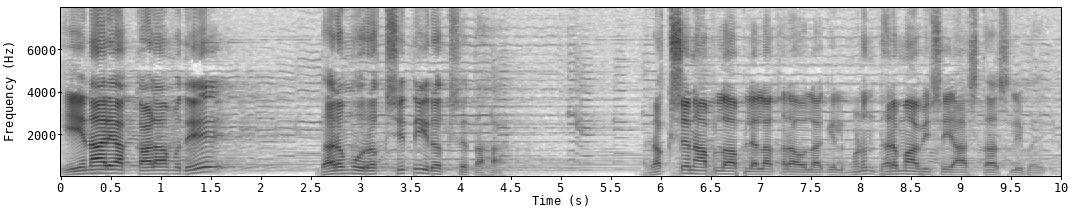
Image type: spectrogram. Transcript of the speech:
येणाऱ्या काळामध्ये धर्म रक्षिती रक्षत रक्षण आपलं आपल्याला करावं लागेल म्हणून धर्माविषयी आस्था असली पाहिजे.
